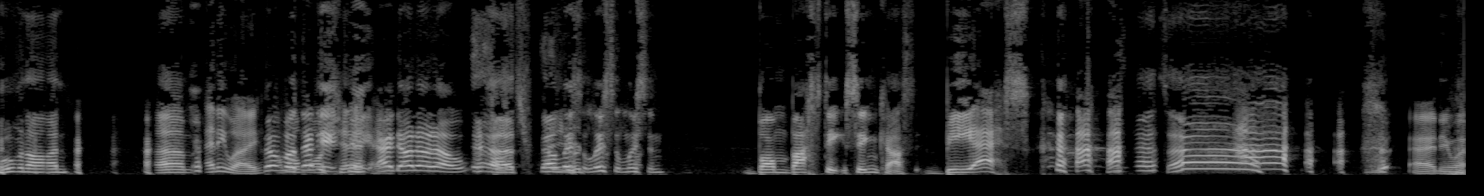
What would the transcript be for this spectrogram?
Moving on. Um, anyway, No, but on then my it, chair. it- I- no, no, no. Yeah, that's no. Listen, listen, listen. Bombastic singcast. BS. Yes. Ah! anyway.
